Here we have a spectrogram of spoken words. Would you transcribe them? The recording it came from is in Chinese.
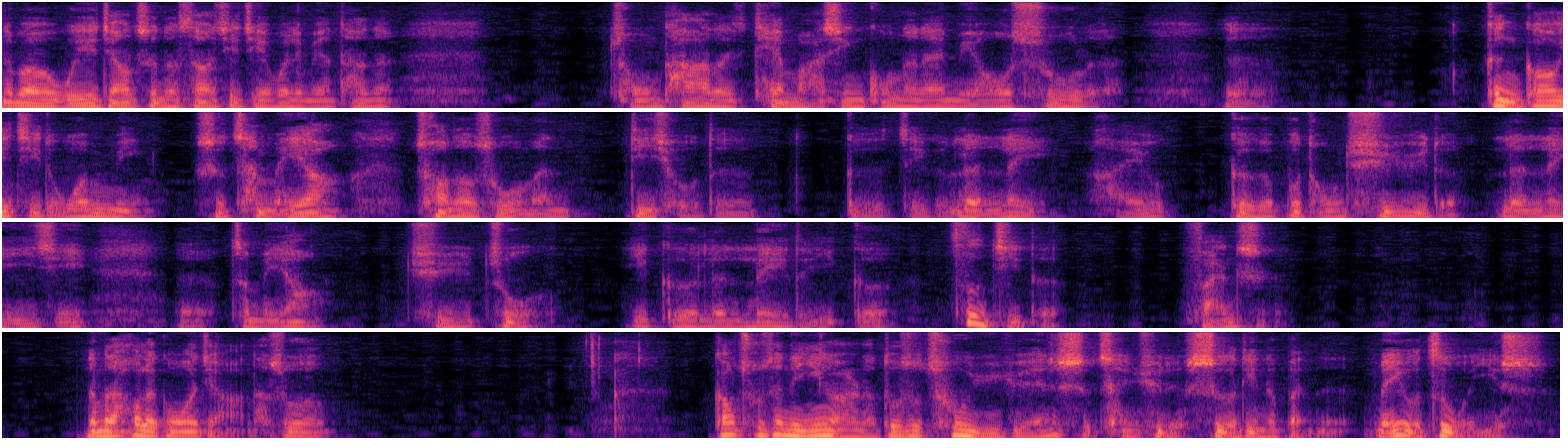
那么午夜将至的上期节目里面，他呢从他的天马行空的来描述了，呃，更高一级的文明是怎么样创造出我们地球的个这个人类，还有各个不同区域的人类，以及呃怎么样去做一个人类的一个自己的繁殖。那么他后来跟我讲，他说。刚出生的婴儿呢，都是出于原始程序的设定的本能，没有自我意识。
